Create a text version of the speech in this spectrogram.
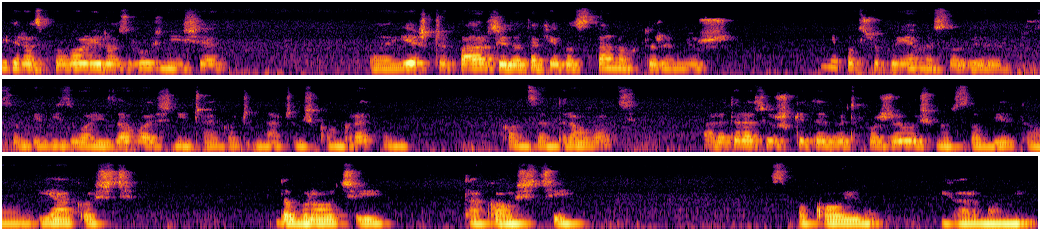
I teraz powoli rozluźnij się e, jeszcze bardziej do takiego stanu, w którym już nie potrzebujemy sobie, sobie wizualizować niczego, czy na czymś konkretnym koncentrować, ale teraz już, kiedy wytworzyłyśmy w sobie tą jakość dobroci, takości, spokoju i harmonii,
